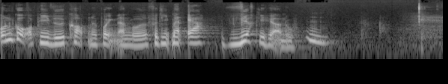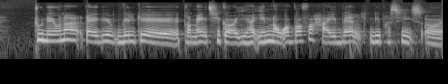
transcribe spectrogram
undgå at blive vedkommende på en eller anden måde, fordi man er virkelig her nu. Mm. Du nævner, Rikke, hvilke dramatikere I har inde over. Hvorfor har I valgt lige præcis, og,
